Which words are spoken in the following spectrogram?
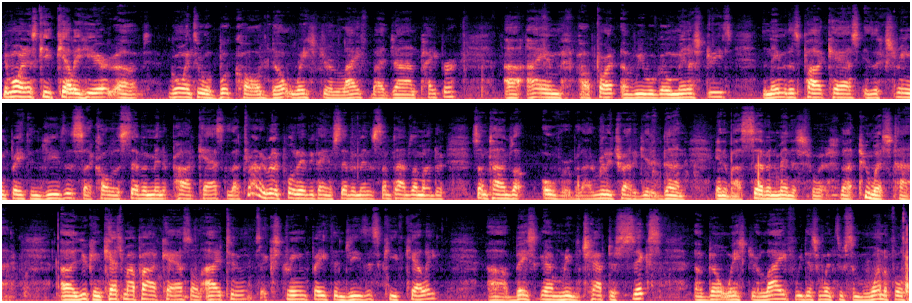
Good morning, it's Keith Kelly here, uh, going through a book called Don't Waste Your Life by John Piper. Uh, I am a part of We Will Go Ministries. The name of this podcast is Extreme Faith in Jesus. I call it a seven minute podcast because I try to really pull everything in seven minutes. Sometimes I'm under, sometimes I'm over, but I really try to get it done in about seven minutes for not too much time. Uh, you can catch my podcast on iTunes, Extreme Faith in Jesus, Keith Kelly. Uh, basically, I'm reading chapter six of Don't Waste Your Life. We just went through some wonderful,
